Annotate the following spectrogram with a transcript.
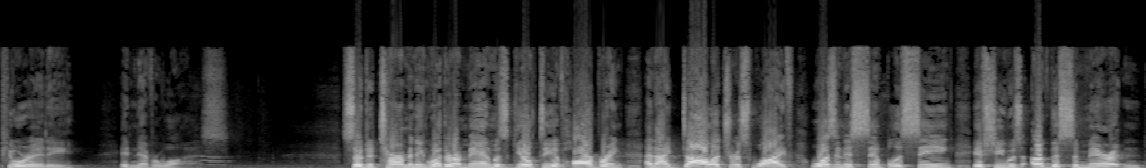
purity. It never was. So, determining whether a man was guilty of harboring an idolatrous wife wasn't as simple as seeing if she was of the Samaritan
